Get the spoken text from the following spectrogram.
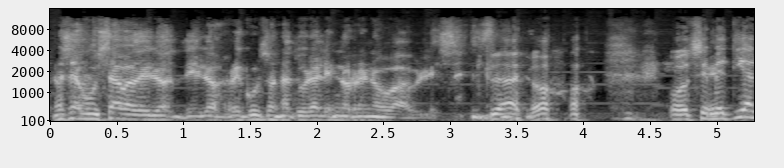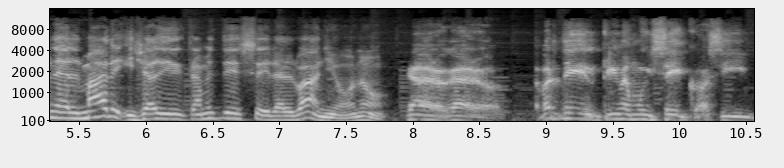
no se abusaba de, de, los recursos naturales no renovables. Claro. O se metían al mar y ya directamente ese era el baño, ¿o no? Claro, claro. Aparte el clima muy seco, así,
